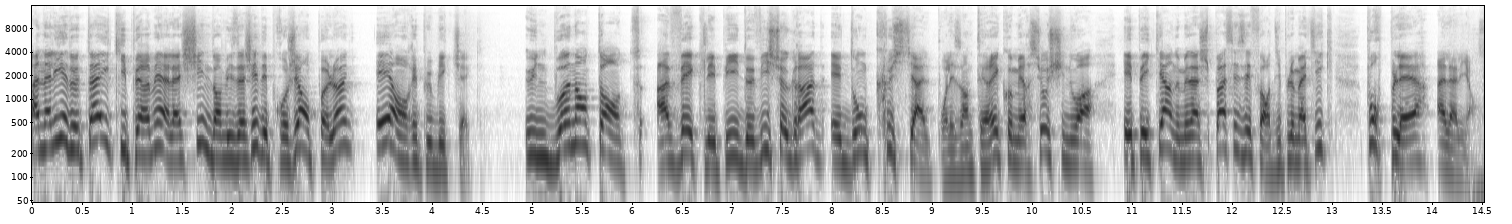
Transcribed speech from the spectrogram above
Un allié de taille qui permet à la Chine d'envisager des projets en Pologne et en République tchèque. Une bonne entente avec les pays de Visegrad est donc cruciale pour les intérêts commerciaux chinois et Pékin ne ménage pas ses efforts diplomatiques pour plaire à l'Alliance.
